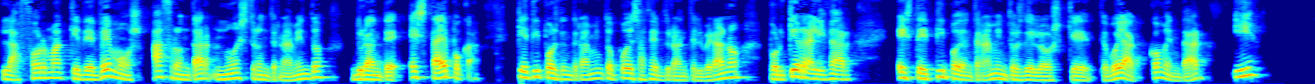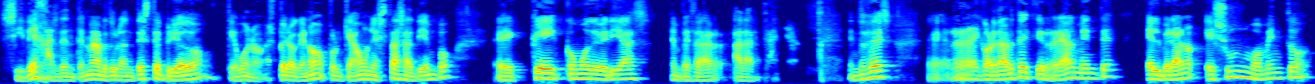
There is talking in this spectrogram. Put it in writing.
la forma que debemos afrontar nuestro entrenamiento durante esta época. ¿Qué tipos de entrenamiento puedes hacer durante el verano? ¿Por qué realizar este tipo de entrenamientos de los que te voy a comentar? Y si dejas de entrenar durante este periodo, que bueno, espero que no, porque aún estás a tiempo, eh, ¿cómo deberías empezar a dar caña? Entonces, eh, recordarte que realmente el verano es un momento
